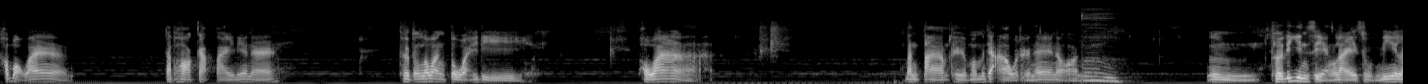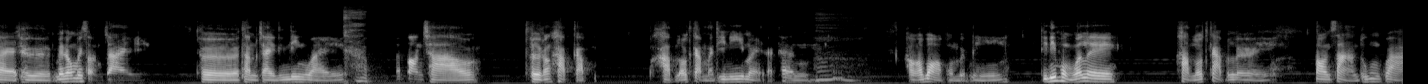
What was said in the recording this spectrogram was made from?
เขาบอกว่า แต่พอกลับไปเนี่ยนะ เธอต้องระวังตัวให้ดี เพราะว่า มันตามเธอเพราะมันจะเอาเธอแน่นอนเอออืม เธอได้ยินเสียงอะไรสูบนี่อะไรเธอไม่ต้องไม่สนใจ เธอทำใจนิ่งๆไว้ ครับ แล้วตอนเช้า เธอต้องขับกลับ ขับรถกลับมาที่นี่ใหม่ละกันเออเขาก็บอกผมแบบนี้ ทีนี้ผมก็เลย ขับรถกลับเลย ตอนสามทุ่มกว่า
